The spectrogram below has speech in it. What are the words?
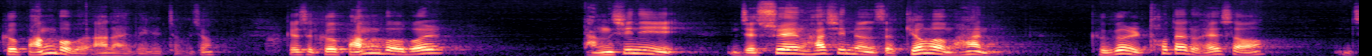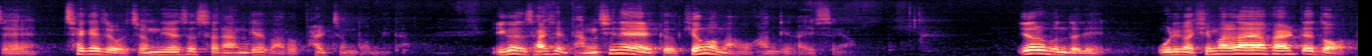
그 방법을 알아야 되겠죠. 그죠? 그래서 그 방법을 당신이 이제 수행하시면서 경험한 그걸 토대로 해서 이제 체계적으로 정리해서 설한 게 바로 팔정도입니다. 이건 사실 당신의 그 경험하고 관계가 있어요. 여러분들이 우리가 히말라야 갈 때도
